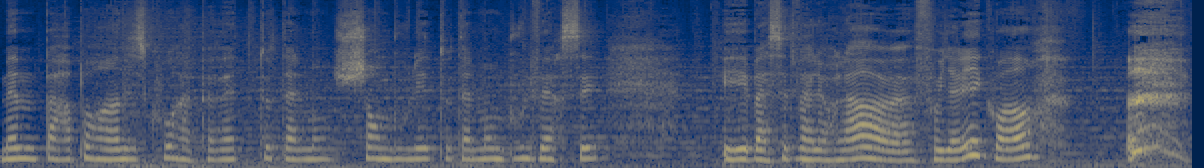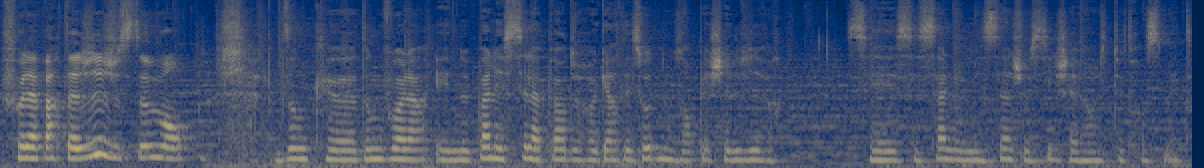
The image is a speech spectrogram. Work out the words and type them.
même par rapport à un discours, elles peuvent être totalement chamboulées, totalement bouleversées. Et bah cette valeur-là, euh, faut y aller quoi. Hein faut la partager justement. Donc, donc voilà, et ne pas laisser la peur du regard des autres nous empêcher de vivre. C'est ça le message aussi que j'avais envie de te transmettre.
